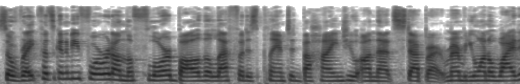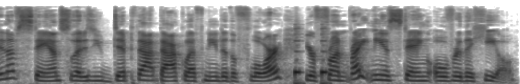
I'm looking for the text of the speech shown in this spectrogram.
So right foot's going to be forward on the floor. Ball of the left foot is planted behind you on that stepper. Remember, you want a wide enough stance so that as you dip that back left knee to the floor, your front right knee is staying over the heel.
